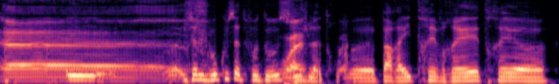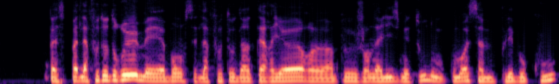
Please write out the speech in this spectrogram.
Euh, j'aime beaucoup cette photo aussi, je la trouve pareil, très vraie, très c'est pas de la photo de rue, mais bon, c'est de la photo d'intérieur, euh, un peu journalisme et tout. Donc moi, ça me plaît beaucoup.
